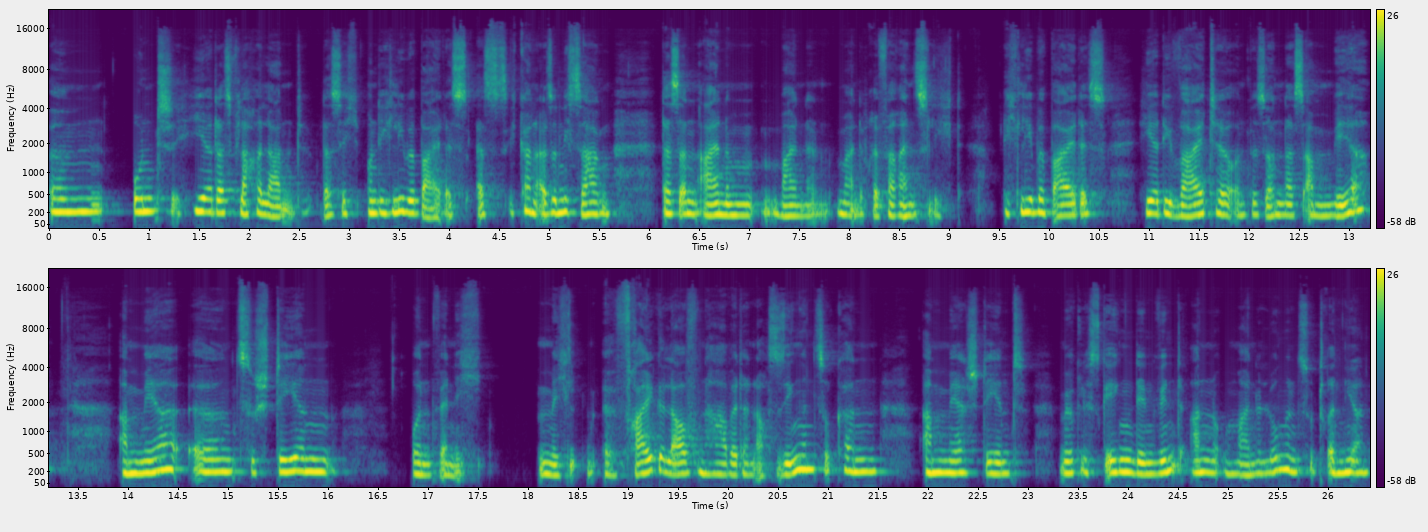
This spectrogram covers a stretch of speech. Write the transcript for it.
ähm, und hier das flache Land, das ich, und ich liebe beides. Es, ich kann also nicht sagen, dass an einem meine, meine Präferenz liegt. Ich liebe beides. Hier die Weite und besonders am Meer. Am Meer äh, zu stehen und wenn ich mich äh, freigelaufen habe, dann auch singen zu können, am Meer stehend, möglichst gegen den Wind an, um meine Lungen zu trainieren,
